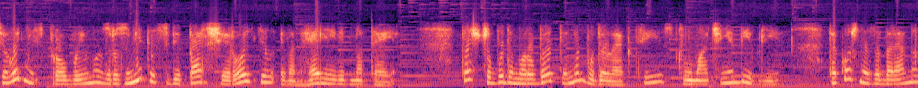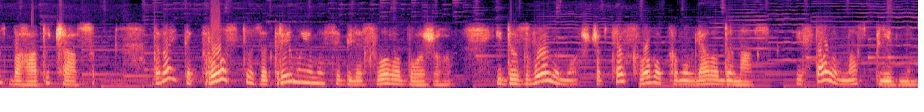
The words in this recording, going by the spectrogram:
Сьогодні спробуємо зрозуміти собі перший розділ Евангелії від Матея. Те, що будемо робити, не буде лекції з тлумачення Біблії. Також не забере нас багато часу. Давайте просто затримуємося біля Слова Божого і дозволимо, щоб це слово промовляло до нас і стало в нас плідним,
